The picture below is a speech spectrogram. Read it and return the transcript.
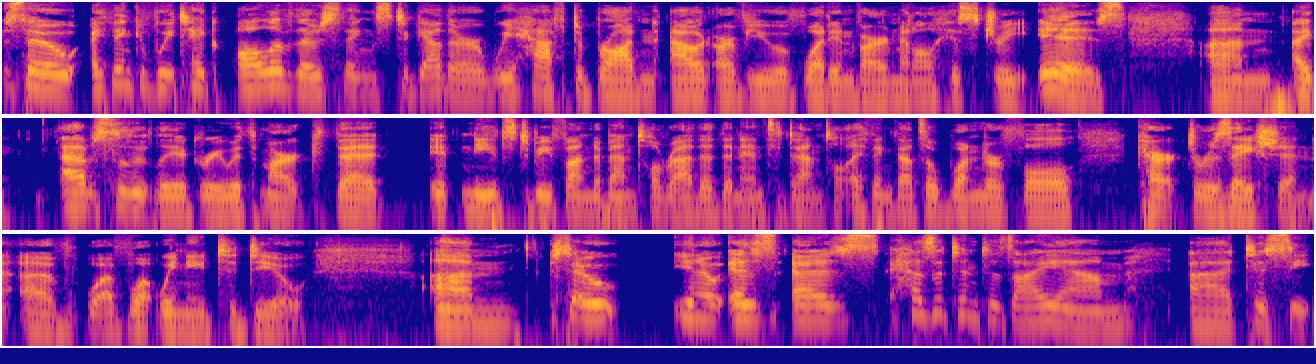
so I think if we take all of those things together, we have to broaden out our view of what environmental history is. Um, I absolutely agree with Mark that it needs to be fundamental rather than incidental. I think that's a wonderful characterization of, of what we need to do. Um, so you know, as as hesitant as I am uh, to see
